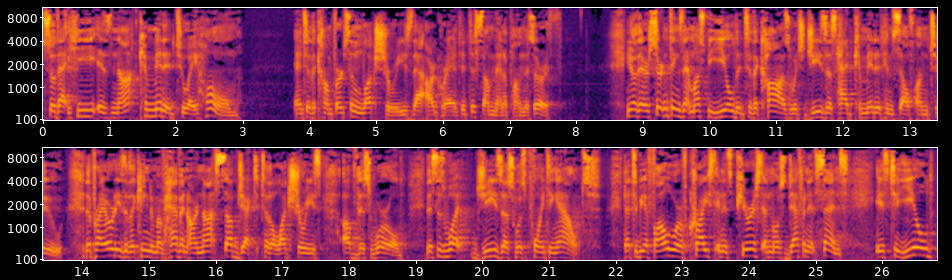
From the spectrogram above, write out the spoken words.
so that he is not committed to a home and to the comforts and luxuries that are granted to some men upon this earth. You know, there are certain things that must be yielded to the cause which Jesus had committed himself unto. The priorities of the kingdom of heaven are not subject to the luxuries of this world. This is what Jesus was pointing out. That to be a follower of Christ in its purest and most definite sense is to yield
